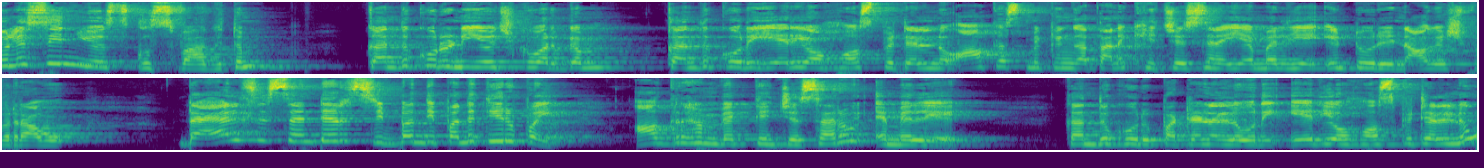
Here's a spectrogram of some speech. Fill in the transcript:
తులసి న్యూస్కు స్వాగతం. కందుకూరు నియోజకవర్గం కందుకూరు ఏరియా హాస్పిటల్ను ఆకస్మికంగా తనిఖీ చేసిన MLA Inturi Nageswara Rao. Dialysis centre సిబ్బంది పనితీరుపై ఆగ్రహం వ్యక్తం చేశారు ఎమ్మెల్యే. కందుకూరు పట్టణంలోని ఏరియా హాస్పిటల్ను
